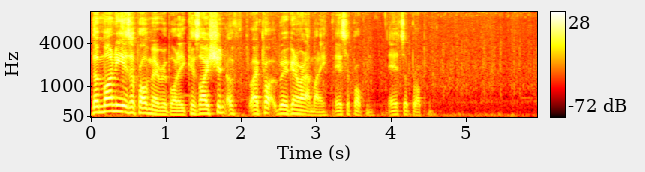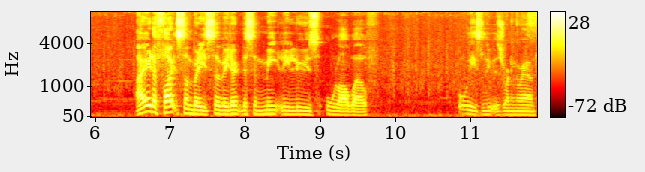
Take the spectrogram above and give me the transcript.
The money is a problem, everybody, because I shouldn't have... I we're going to run out of money. It's a problem. It's a problem. I need to fight somebody so we don't just immediately lose all our wealth. All these looters running around.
